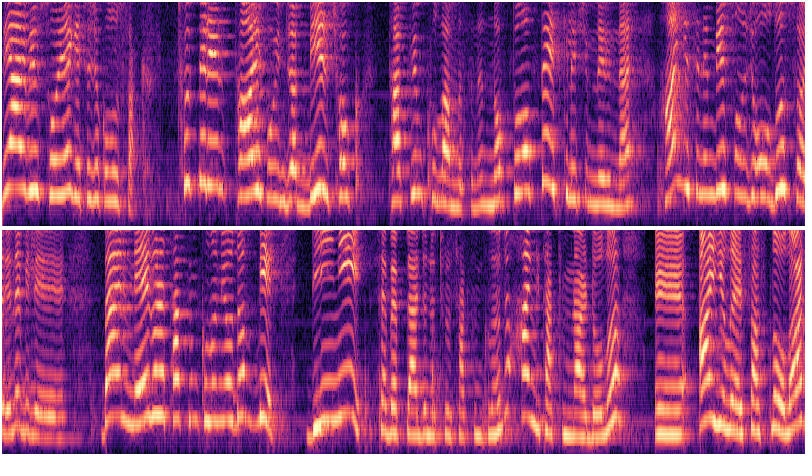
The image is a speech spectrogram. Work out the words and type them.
Diğer bir soruya geçecek olursak. Türklerin tarih boyunca birçok takvim kullanmasının nokta nokta etkileşimlerinden hangisinin bir sonucu olduğu söylenebilir. Ben neye göre takvim kullanıyordum? Bir, dini sebeplerden ötürü takvim kullanıyordum. Hangi takvimlerde olur? Ee, ay yılı esaslı olan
